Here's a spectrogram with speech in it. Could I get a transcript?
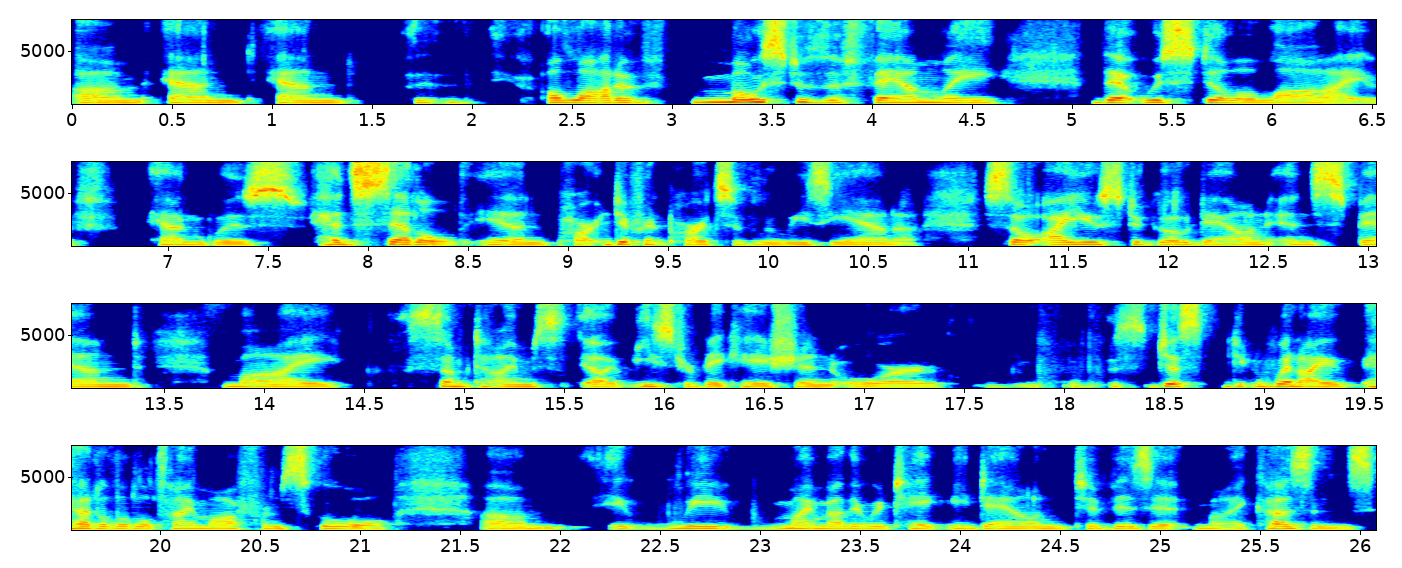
Um, and and a lot of most of the family that was still alive and was had settled in part different parts of Louisiana. So I used to go down and spend my sometimes uh, Easter vacation or just when I had a little time off from school, um, it, we my mother would take me down to visit my cousins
